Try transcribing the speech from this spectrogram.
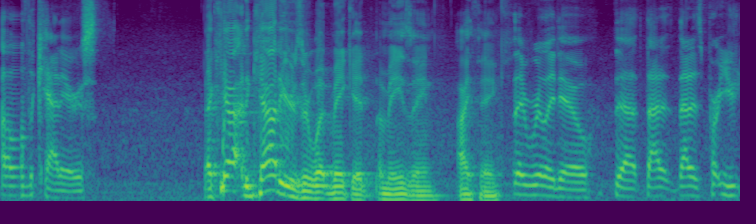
I love the cat ears. The cat the cat ears are what make it amazing. I think. They really do. That that that is per- you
